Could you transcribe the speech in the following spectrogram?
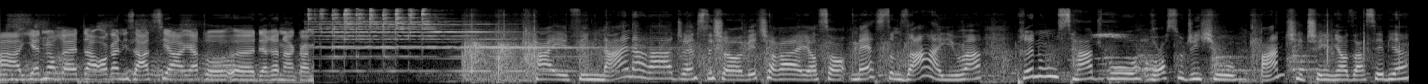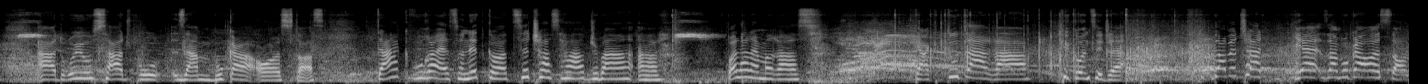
a jednore ta organizacija, ja to uh, dere nakam. Kaj, finalna rzęsliša večera jo so also mestem zahajila. Prinu sadžbu rozsudžišu bančičenja za sebe, a druju sadžbu zambuka ostos. Tak vura je so netko ciča sadžba, a poladajmo raz. Ra, tutara, kikoncidže. Dobyčer je zambuka ostos.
